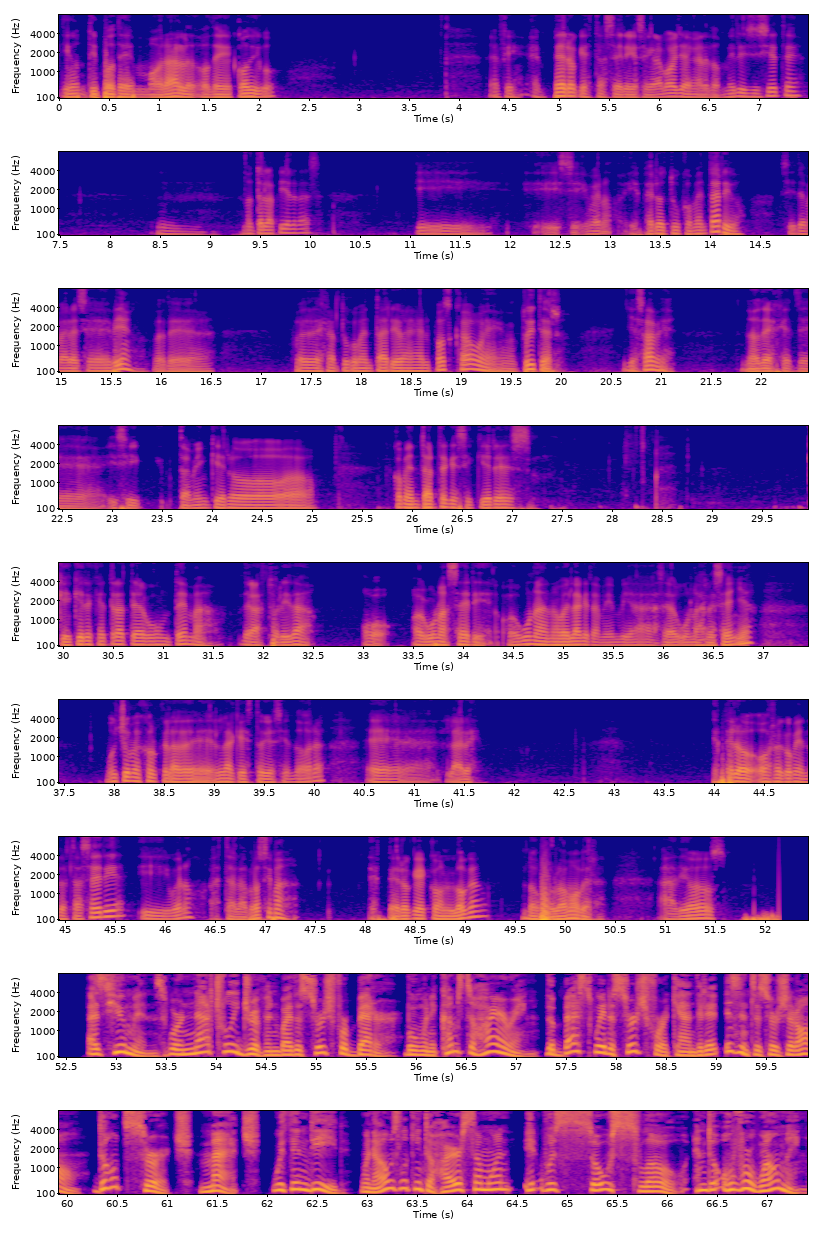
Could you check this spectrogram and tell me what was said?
ningún tipo de moral o de código. En fin, espero que esta serie que se grabó ya en el 2017 Mm, no te la pierdas. Y, y sí, bueno, espero tu comentario. Si te parece bien, puedes, puedes dejar tu comentario en el podcast o en Twitter. Ya sabes, no dejes de. Y si también quiero comentarte que si quieres que quieres que trate algún tema de la actualidad o alguna serie o alguna novela que también voy a hacer algunas reseñas mucho mejor que la de la que estoy haciendo ahora, eh, la haré. Espero os recomiendo esta serie y bueno, hasta la próxima. Espero que con Logan nos volvamos a ver. Adiós. As humans, we're naturally driven by the search for better. But when it comes to hiring, the best way to search for a candidate isn't to search at all. Don't search, match with Indeed. When I was looking to hire someone, it was so slow and overwhelming.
